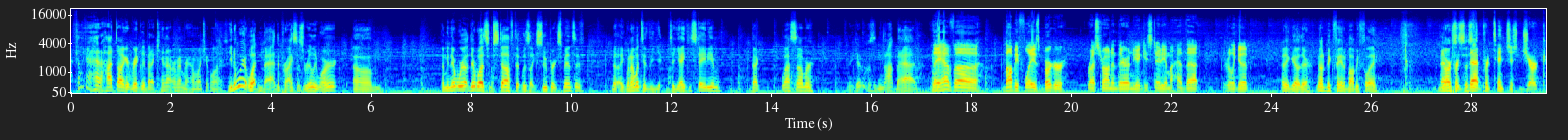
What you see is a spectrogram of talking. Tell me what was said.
I feel like I had a hot dog at Wrigley, but I cannot remember how much it was. You know where it wasn't bad? The prices really weren't. Um, I mean, there were there was some stuff that was like super expensive, but like when I went to the to Yankee Stadium back last summer, like it was not bad. They have uh, Bobby Flay's Burger restaurant in there in Yankee Stadium. I had that. It was really good. I didn't go there. I'm not a big fan of Bobby Flay. That, pre- Narcissist. that pretentious jerk.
